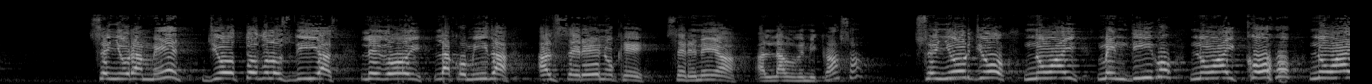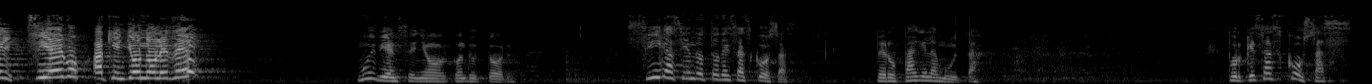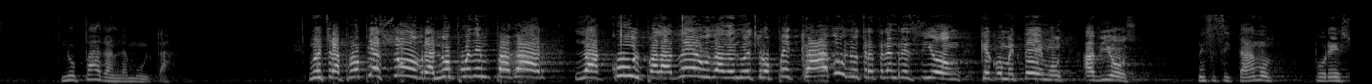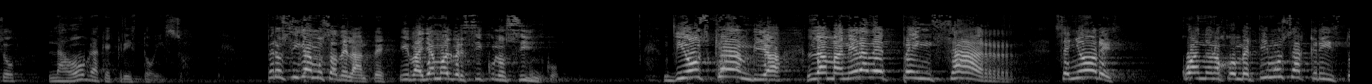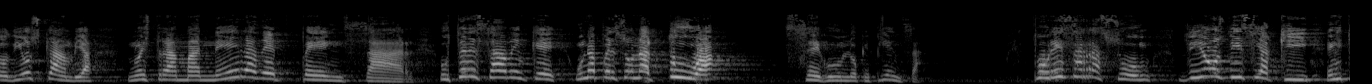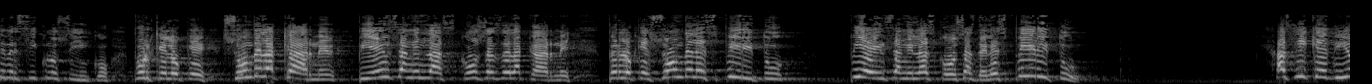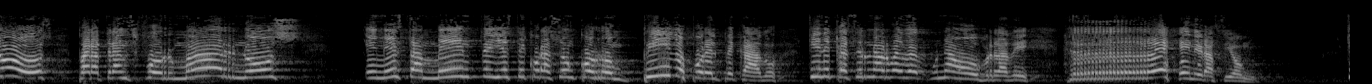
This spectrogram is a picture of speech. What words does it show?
Señora Amé, yo todos los días le doy la comida al sereno que serenea al lado de mi casa? Señor, yo no hay mendigo, no hay cojo, no hay ciego a quien yo no le dé. Muy bien, señor conductor. Siga haciendo todas esas cosas, pero pague la multa. Porque esas cosas no pagan la multa. Nuestras propias obras no pueden pagar la culpa, la deuda de nuestro pecado y nuestra transgresión que cometemos a Dios. Necesitamos por eso la obra que Cristo hizo. Pero sigamos adelante y vayamos al versículo 5. Dios cambia la manera de pensar. Señores, cuando nos convertimos a Cristo, Dios cambia nuestra manera de pensar. Ustedes saben que una persona actúa según lo que piensa. Por esa razón, Dios dice aquí, en este versículo 5, porque lo que son de la carne piensan en las cosas de la carne, pero lo que son del Espíritu piensan en las cosas del Espíritu. Así que Dios, para transformarnos en esta mente y este corazón corrompidos por el pecado, tiene que hacer una obra, una obra de regeneración.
